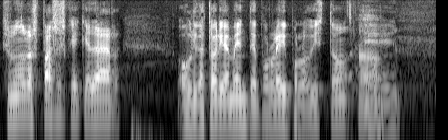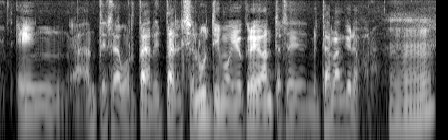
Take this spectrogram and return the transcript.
es uno de los pasos que hay que dar obligatoriamente por ley, por lo visto, Ah. eh, en, antes de abortar y tal. Es el último, yo creo, antes de meterla en quirófano. ujú.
